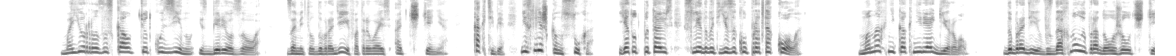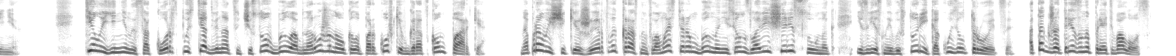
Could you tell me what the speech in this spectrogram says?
«Майор разыскал тетку Зину из Березового», — заметил Добродеев, отрываясь от чтения. «Как тебе? Не слишком сухо? Я тут пытаюсь следовать языку протокола». Монах никак не реагировал. Добродеев вздохнул и продолжил чтение. Тело Янины Сокор спустя 12 часов было обнаружено около парковки в городском парке. На правой щеке жертвы красным фломастером был нанесен зловещий рисунок, известный в истории как узел Троицы, а также отрезана прядь волос.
